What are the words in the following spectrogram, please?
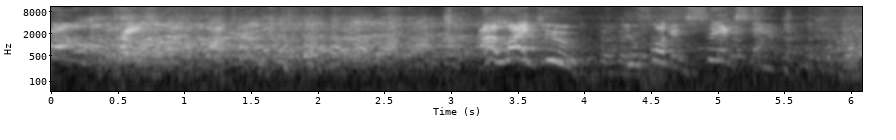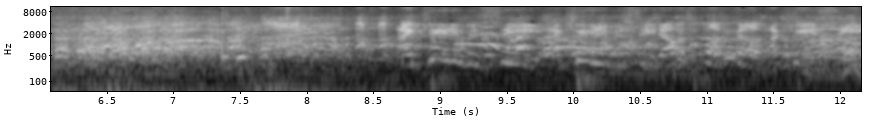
wrong. Preach. I like you. You fucking six. I can't even see. I can't even see. That was fucked up. I can't see.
